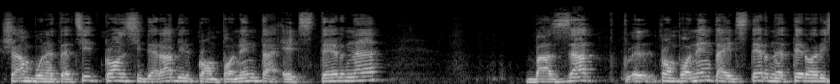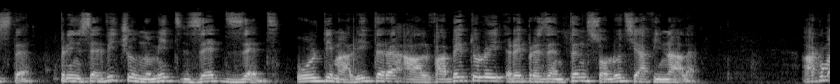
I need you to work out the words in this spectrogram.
și-a îmbunătățit considerabil componenta externă bazat componenta externă teroristă prin serviciul numit ZZ, ultima literă a alfabetului reprezentând soluția finală. Acum,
